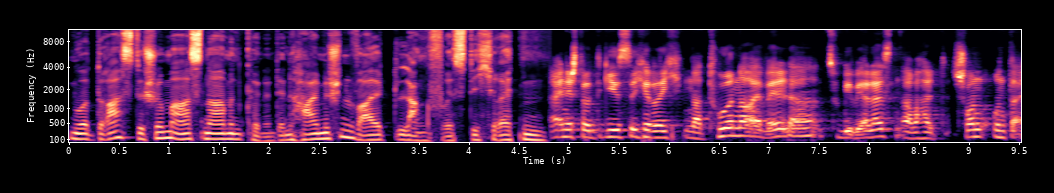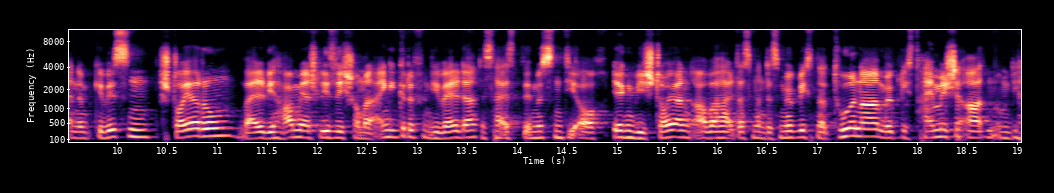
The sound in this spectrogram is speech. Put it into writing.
nur drastische Maßnahmen können den heimischen Wald langfristig retten. Eine Strategie ist sicherlich, naturnahe Wälder zu gewährleisten, aber halt schon unter einer gewissen Steuerung, weil wir haben ja schließlich schon mal eingegriffen in die Wälder. Das heißt, wir müssen die auch irgendwie steuern, aber halt, dass man das möglichst naturnah, möglichst heimische Arten, um die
